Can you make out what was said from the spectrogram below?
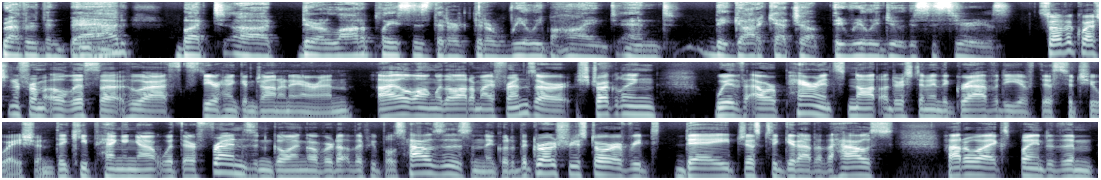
rather than mm-hmm. bad. Mm-hmm. But uh, there are a lot of places that are that are really behind, and they got to catch up. They really do. This is serious. So I have a question from Alyssa who asks, Dear Hank and John and Aaron, I, along with a lot of my friends, are struggling with our parents not understanding the gravity of this situation. They keep hanging out with their friends and going over to other people's houses, and they go to the grocery store every day just to get out of the house. How do I explain to them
